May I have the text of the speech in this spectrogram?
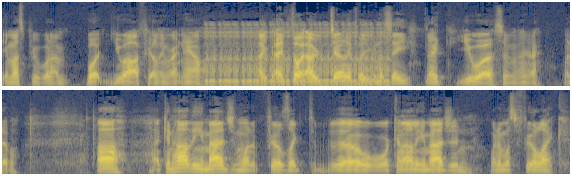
they must be what I'm, what you are feeling right now. I, I thought, I generally thought you were gonna say like you were, so okay, whatever. Ah, uh, I can hardly imagine what it feels like to. Uh, I can hardly imagine what it must feel like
